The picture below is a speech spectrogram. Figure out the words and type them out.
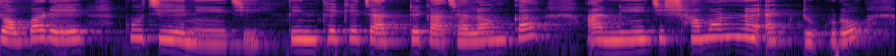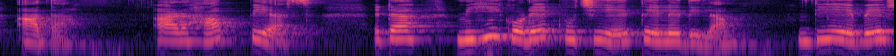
চপারে কুচিয়ে নিয়েছি। তিন থেকে চারটে কাঁচা লঙ্কা আর নিয়েছি সামান্য এক টুকরো আদা আর হাফ পেঁয়াজ। এটা মিহি করে কুচিয়ে তেলে দিলাম। দিয়ে বেশ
